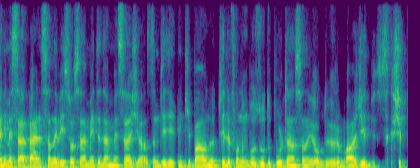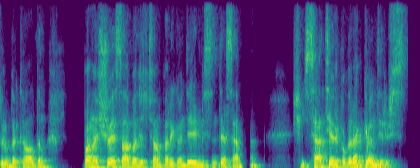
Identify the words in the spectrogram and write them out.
hani mesela ben sana bir sosyal medyadan mesaj yazdım. Dedim ki Banu telefonum bozuldu buradan sana yolluyorum. Acil sıkışık durumda kaldım. Bana şu hesaba lütfen para gönderir misin desem. Şimdi sen teorik olarak gönderirsin.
